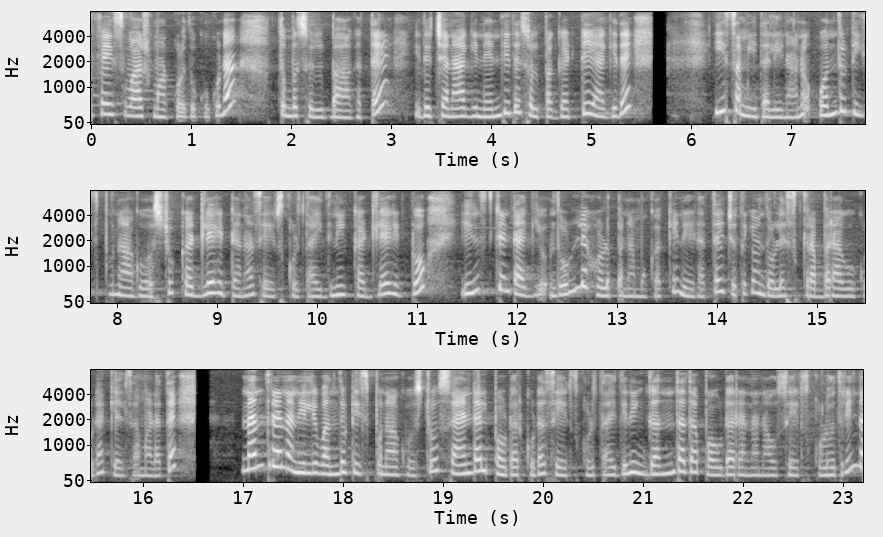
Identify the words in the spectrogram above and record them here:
ಫೇಸ್ ವಾಶ್ ಮಾಡ್ಕೊಳ್ಳೋದಕ್ಕೂ ಕೂಡ ತುಂಬ ಸುಲಭ ಆಗುತ್ತೆ. ಇದು ಚೆನ್ನಾಗಿ ನೆಂದಿದೆ ಸ್ವಲ್ಪ ಗಟ್ಟಿಯಾಗಿದೆ. ಈ ಸಮಯದಲ್ಲಿ ನಾನು ಒಂದು ಟೀ ಸ್ಪೂನ್ ಆಗುವಷ್ಟು ಕಡಲೆ ಹಿಟ್ಟನ್ನು ಸೇರಿಸ್ಕೊಳ್ತಾ ಇದ್ದೀನಿ. ಕಡಲೆ ಹಿಟ್ಟು ಇನ್ಸ್ಟೆಂಟಾಗಿ ಒಂದು ಒಳ್ಳೆ ಹೊಳಪನ್ನು ಮುಖಕ್ಕೆ ನೀಡುತ್ತೆ. ಜೊತೆಗೆ ಒಂದು ಒಳ್ಳೆ ಸ್ಕ್ರಬ್ಬರ್ ಆಗು ಕೂಡ ಕೆಲಸ ಮಾಡುತ್ತೆ. ನಂತರ ನಾನಿಲ್ಲಿ ಒಂದು ಟೀ ಸ್ಪೂನ್ ಆಗುವಷ್ಟು ಸ್ಯಾಂಡಲ್ ಪೌಡರ್ ಕೂಡ ಸೇರಿಸ್ಕೊಳ್ತಾ ಇದ್ದೀನಿ. ಗಂಧದ ಪೌಡರನ್ನು ನಾವು ಸೇರಿಸ್ಕೊಳ್ಳೋದ್ರಿಂದ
